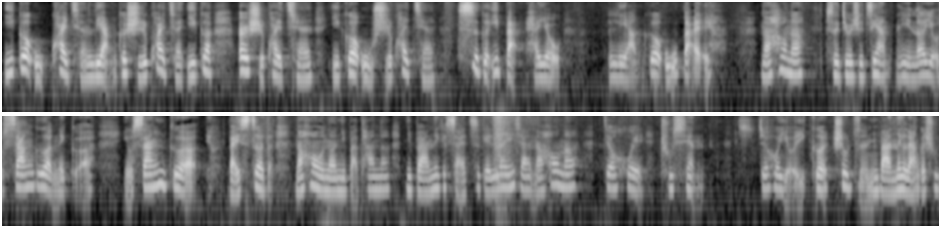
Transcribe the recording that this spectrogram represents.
一个五块钱，两个十块钱，一个二十块钱，一个五十块钱，四个一百，还有两个五百。然后呢，所以就是这样。你呢有三个那个，有三个白色的。然后呢，你把它呢，你把那个骰子给扔一下，然后呢，就会出现，就会有一个数字。你把那个两个数，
